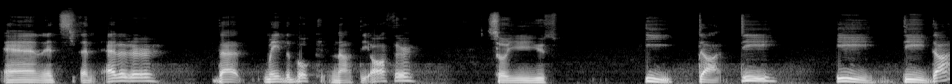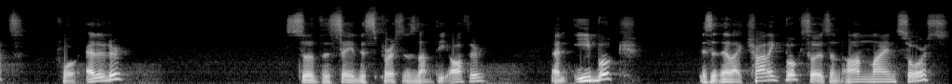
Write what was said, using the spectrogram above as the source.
and it's an editor that made the book, not the author. So you use E dot D, E D dot for editor. So to say this person is not the author. An ebook is an electronic book, so it's an online source.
